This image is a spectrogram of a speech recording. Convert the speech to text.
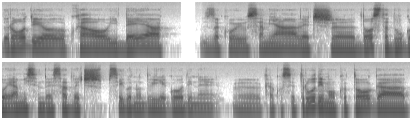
rodio kao ideja za koju sam ja već e, dosta dugo, ja mislim da je sad već sigurno dvije godine e, kako se trudim oko toga.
